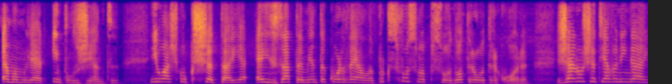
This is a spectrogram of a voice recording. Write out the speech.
é uma mulher inteligente e eu acho que o que chateia é exatamente a cor dela, porque se fosse uma pessoa de outra outra cor, já não chateava ninguém.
